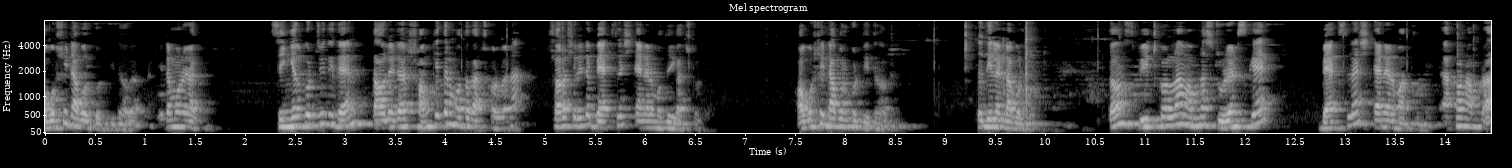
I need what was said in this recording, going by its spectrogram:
অবশ্যই ডাবল কোড দিতে হবে আপনাকে, এটা মনে রাখবেন। সিঙ্গেল কোড যদি দেন, তাহলে এটা সংকেতের মতো কাজ করবে না, সরাসরি এটা ব্যাকস্ল্যাশ এন এর মতোই কাজ করবে। অবশ্যই ডাবল কোড দিতে হবে। তো দিলেন ডাবল কোড তখন স্প্লিট করলাম আমরা স্টুডেন্টসকে ব্যাকস্ল্যাশ এন এর মাধ্যমে। এখন আমরা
